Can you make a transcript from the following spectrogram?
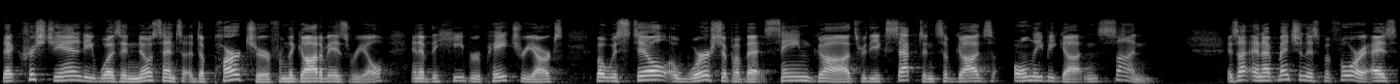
that Christianity was in no sense a departure from the God of Israel and of the Hebrew patriarchs, but was still a worship of that same God through the acceptance of God's only begotten Son. I, and I've mentioned this before, as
